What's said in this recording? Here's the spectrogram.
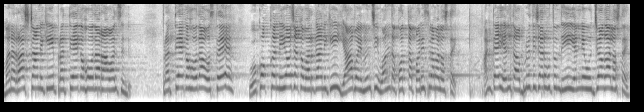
మన రాష్ట్రానికి ప్రత్యేక హోదా రావాల్సింది. ప్రత్యేక హోదా వస్తే ఒక్కొక్క నియోజకవర్గానికి యాభై నుంచి వంద కొత్త పరిశ్రమలు వస్తాయి. అంటే ఎంత అభివృద్ధి జరుగుతుంది ఎన్ని ఉద్యోగాలు వస్తాయి.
